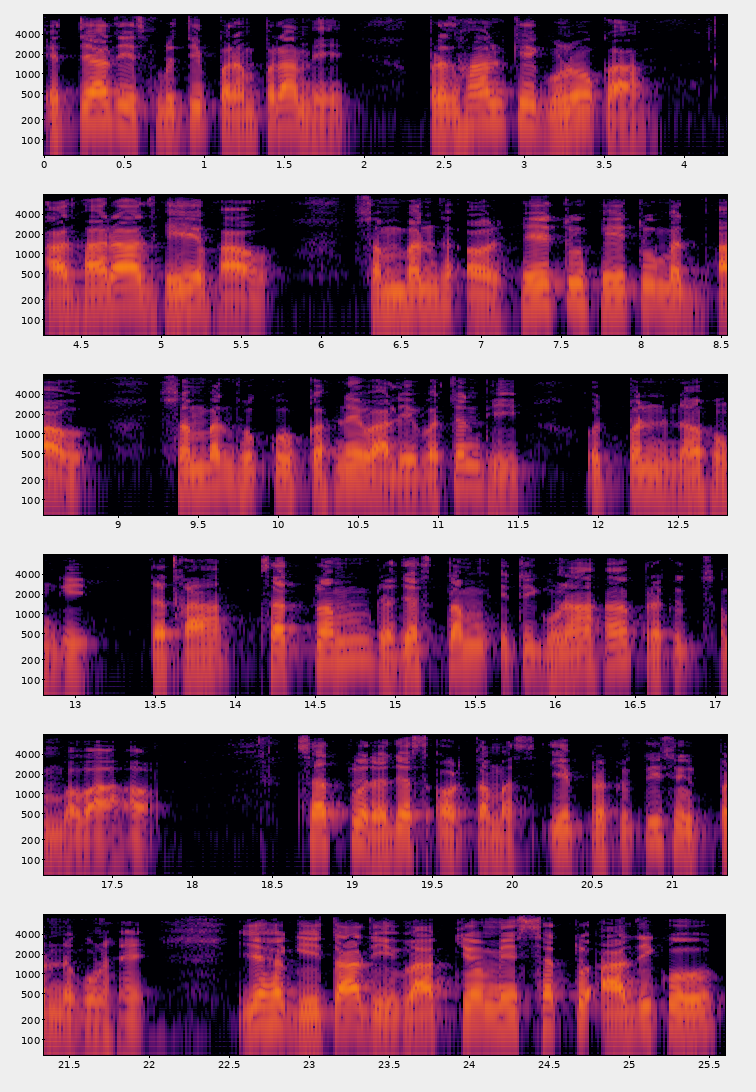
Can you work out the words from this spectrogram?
इत्यादि स्मृति परंपरा में प्रधान के गुणों का आधाराधेय भाव संबंध और हेतु हेतु मद्भाव संबंध को कहने वाले वचन भी उत्पन्न न होंगे। तथा सत्व रजस्तम इति गुणा प्रकृति संभवा सत्व, रजस और तमस, ये प्रकृति से उत्पन्न गुण हैं। यह गीतादि वाक्यों में सत्व आदि को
